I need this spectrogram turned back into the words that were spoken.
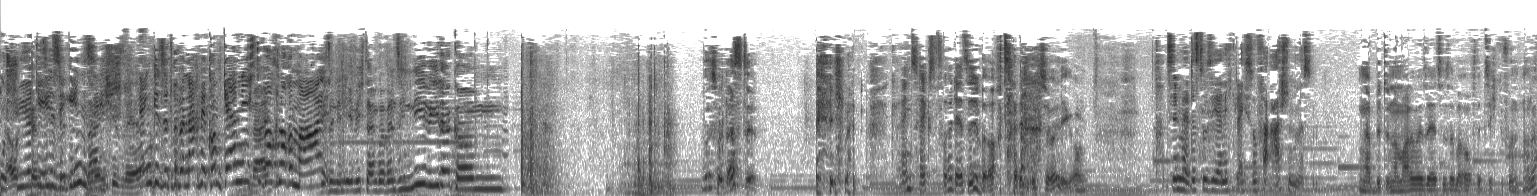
Broschüre, gehen Sie in sich. Denken Sie drüber nach. Wir kommen gern nächste Nein. Woche noch einmal. Wir sind Ihnen ewig dankbar, wenn Sie nie wiederkommen. Was war das denn? Ich meine, kein Sex vor der Silberhochzeit. Entschuldigung. Trotzdem hättest du sie ja nicht gleich so verarschen müssen. Na bitte, normalerweise hättest du es aber auch witzig gefunden, oder?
